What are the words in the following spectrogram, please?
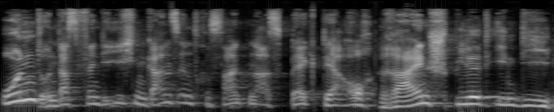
Und, und das finde ich einen ganz interessanten Aspekt, der auch reinspielt in die,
